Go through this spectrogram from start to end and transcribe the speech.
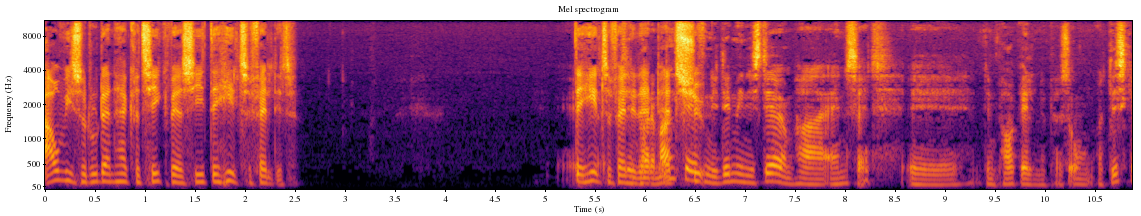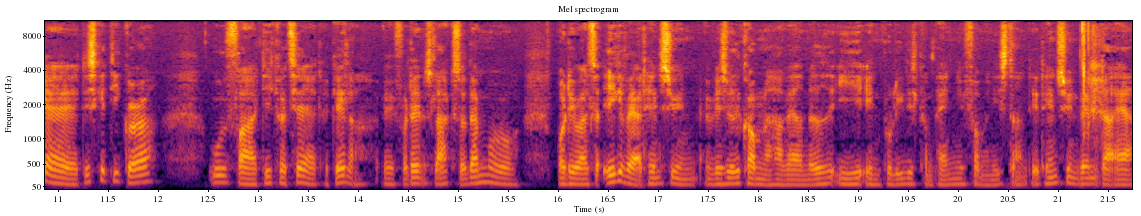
afviser du den her kritik ved at sige, at det er helt tilfældigt? Det er helt tilfældigt, at, at. Departementchefen i det ministerium har ansat øh, den pågældende person, og det skal, det skal de gøre ud fra de kriterier, der gælder øh, for den slags. Og der må, må det jo altså ikke være et hensyn, hvis vedkommende har været med i en politisk kampagne for ministeren. Det er et hensyn, hvem der er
